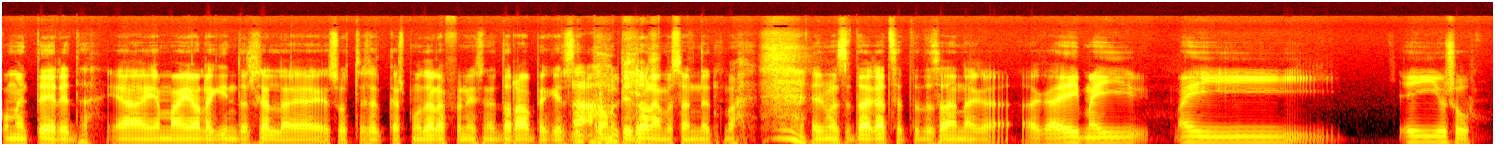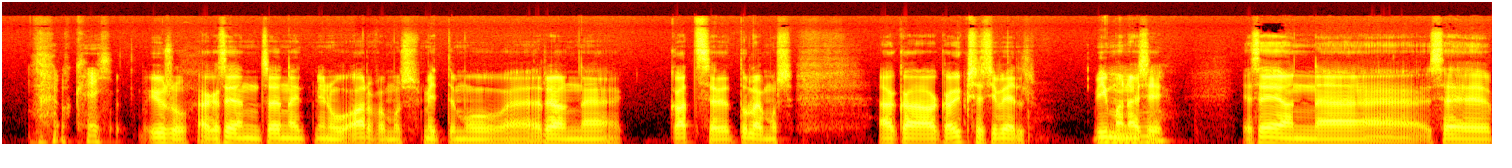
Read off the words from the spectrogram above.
kommenteerida ja, ja ma ei ole kindel selle suhtes, et kas mu telefonis need araabiakeelsed ah, promptid okay. olemas on, et ma, et ma seda katsetada saan, aga, aga ei, ma ei, ma ei ei usu okay.. ei usu, aga see on, see on ainult minu arvamus, mitte mu äh, reaalne katse tulemus. aga, aga üks asi veel, viimane mm -hmm. asi. ja see on äh, see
